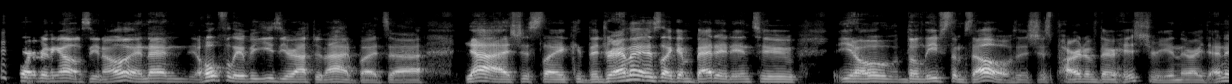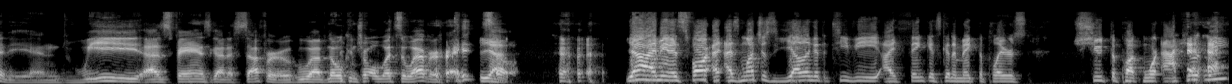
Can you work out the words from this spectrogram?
before everything else, you know, and then hopefully it'll be easier after that. But uh, yeah, it's just like the drama is like embedded into you know the Leafs themselves. It's just part of their history and their identity, and we as fans got to suffer who have no control whatsoever, right? Yeah. So, Yeah, I mean, as far as much as yelling at the TV, I think it's going to make the players shoot the puck more accurately.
